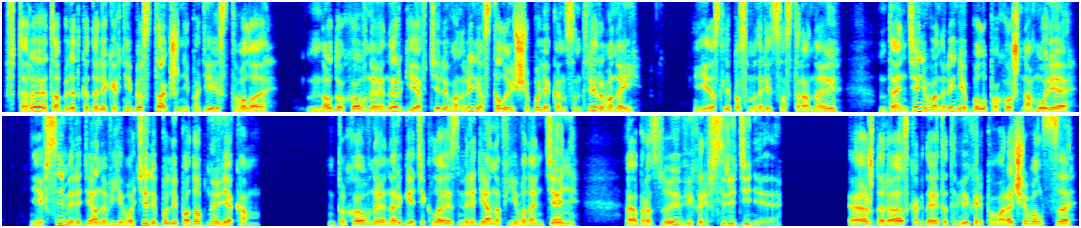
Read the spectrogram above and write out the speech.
Вторая таблетка далеких небес также не подействовала, но духовная энергия в теле Ван Линя стала еще более концентрированной. Если посмотреть со стороны, Дантянь Ван Линя был похож на море, и все меридианы в его теле были подобны рекам. Духовная энергия текла из меридианов его Дантянь, образуя вихрь в середине. Каждый раз, когда этот вихрь поворачивался,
